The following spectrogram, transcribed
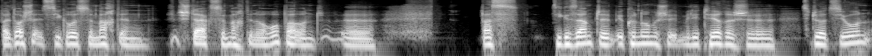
weil Deutschland ist die größte Macht in, stärkste Macht in Europa und äh, was die gesamte ökonomische, militärische Situation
